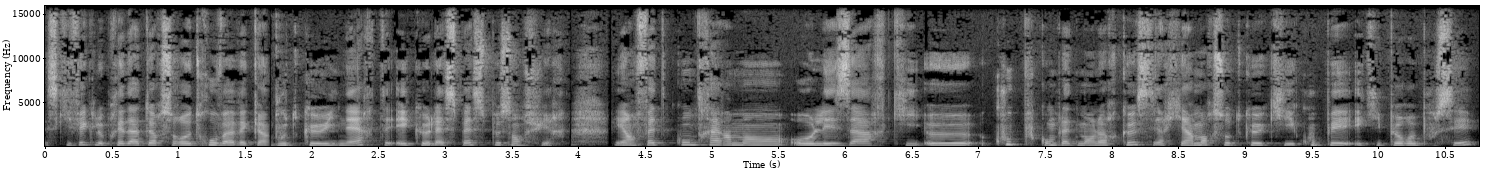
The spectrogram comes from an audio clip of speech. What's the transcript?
ce qui fait que le prédateur se retrouve avec un bout de queue inerte et que l'espèce peut s'enfuir. Et en fait, contrairement aux lézards qui, eux, coupent complètement leur queue, c'est-à-dire qu'il y a un morceau de queue qui est coupé et qui peut repousser,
